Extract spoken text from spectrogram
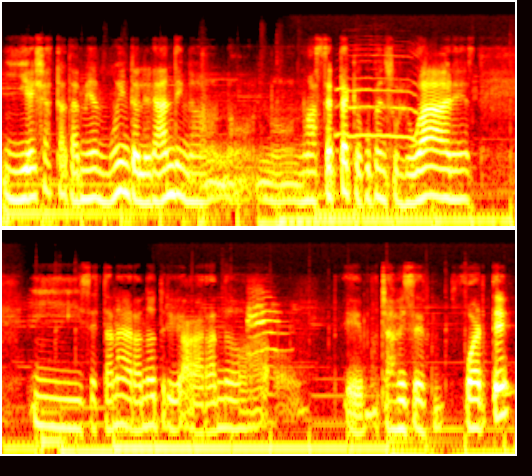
y ella está también muy intolerante y no, acepta que ocupen sus lugares y se están agarrando, agarrando eh, muchas veces fuerte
